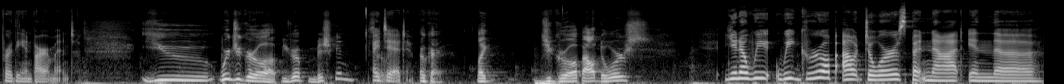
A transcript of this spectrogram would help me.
for the environment. You, where'd you grow up? You grew up in Michigan? I right? did. Okay. Like, did you grow up outdoors? You know, we we grew up outdoors, but not in the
